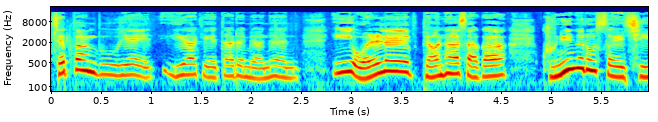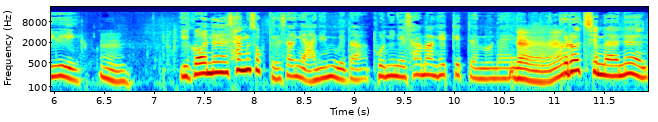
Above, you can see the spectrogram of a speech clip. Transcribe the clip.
재판부의 이야기에 따르면은 이 원래 변하사가 군인으로서의 지위 음. 이거는 상속 대상이 아닙니다. 본인이 사망했기 때문에. 네. 그렇지만은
